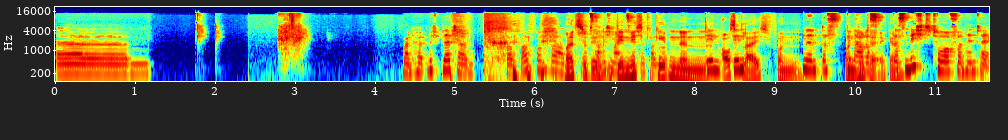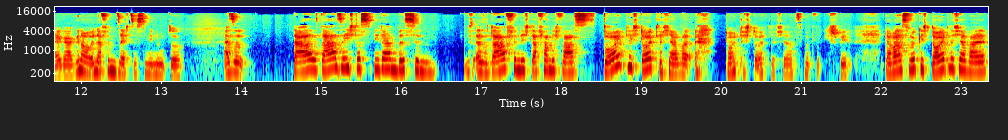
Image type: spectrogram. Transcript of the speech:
ähm, man hört mich blättern. Meinst du Jetzt den, den nicht verloren. gegebenen Den- Ausgleich von, Das, Von genau, das, Hinteregger? das Nicht-Tor von Hinteregger, genau, in der 65. Minute. Also da, da sehe ich das wieder ein bisschen, also da finde ich, da fand ich, war es deutlich deutlicher, weil, deutlich deutlicher, es wird wirklich spät. Da war es wirklich deutlicher, weil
